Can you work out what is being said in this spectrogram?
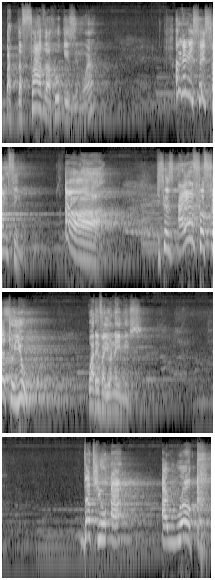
but the Father who is in where? And then he says something. Ah, he says, I also said to you, whatever your name is, that you are a rock.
